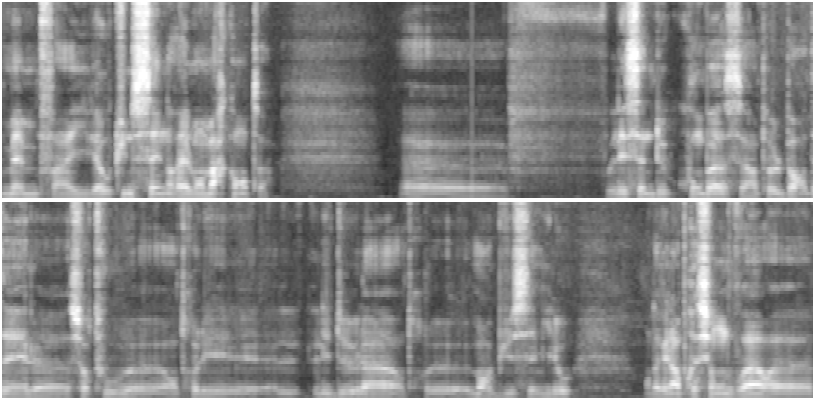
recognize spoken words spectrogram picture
même, enfin, il n'y a aucune scène réellement marquante. Euh, les scènes de combat, c'est un peu le bordel, euh, surtout euh, entre les, les deux, là, entre Morbius et Milo. On avait l'impression de voir. alors,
